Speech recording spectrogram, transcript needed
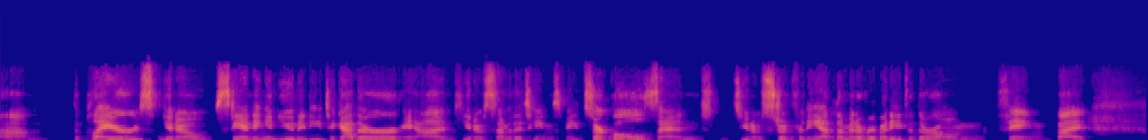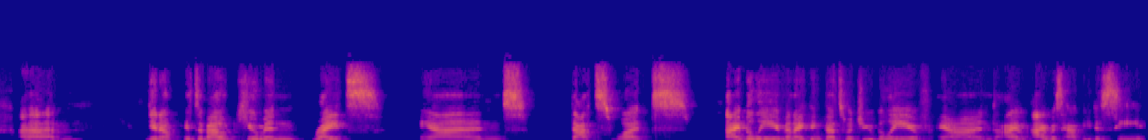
um, the players, you know, standing in unity together. And, you know, some of the teams made circles and, you know, stood for the anthem, and everybody did their own thing. But, um, you know, it's about human rights. And that's what I believe, and I think that's what you believe. And I, I was happy to see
